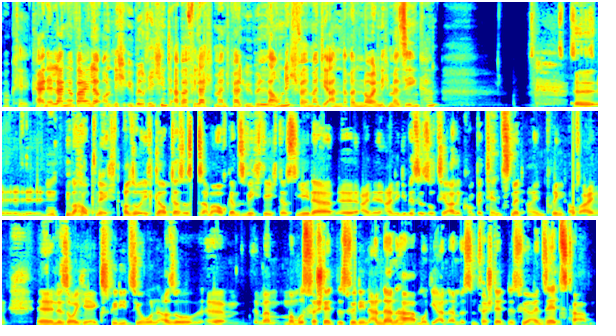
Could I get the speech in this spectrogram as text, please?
Okay, keine Langeweile und nicht übel riechend, aber vielleicht manchmal übel launig, weil man die anderen neun nicht mehr sehen kann? Äh, überhaupt nicht. Also ich glaube, das ist aber auch ganz wichtig, dass jeder äh, eine, eine gewisse soziale Kompetenz mit einbringt auf ein, äh, eine solche Expedition. Also ähm, man, man muss Verständnis für den anderen haben und die anderen müssen Verständnis für einen selbst haben.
